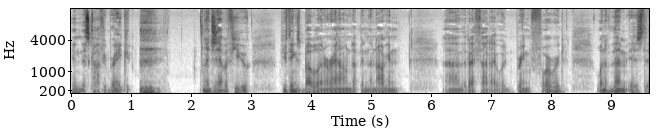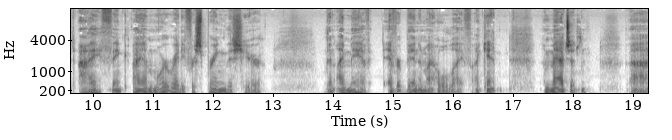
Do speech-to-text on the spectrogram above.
in this coffee break, I just have a few few things bubbling around up in the noggin uh, that I thought I would bring forward. One of them is that I think I am more ready for spring this year than I may have ever been in my whole life. I can't imagine uh,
